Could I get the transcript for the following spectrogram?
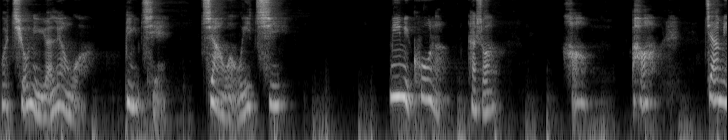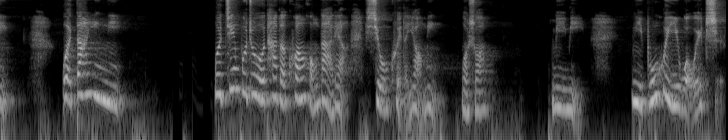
我求你原谅我，并且嫁我为妻。”咪咪哭了，他说：“好，好，佳敏。”我答应你。我经不住他的宽宏大量，羞愧的要命。我说：“咪咪，你不会以我为耻，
